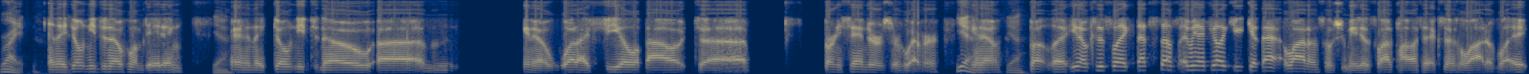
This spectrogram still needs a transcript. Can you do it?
Right. and they don't need to know who I'm dating, Yeah. and they don't need to know, um, you know, what I feel about uh, Bernie Sanders or whoever. Yeah. You know, Yeah. but like, you know, because it's like that stuff. I mean, I feel like you get that a lot on social media. There's a lot of politics. And there's a lot of like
